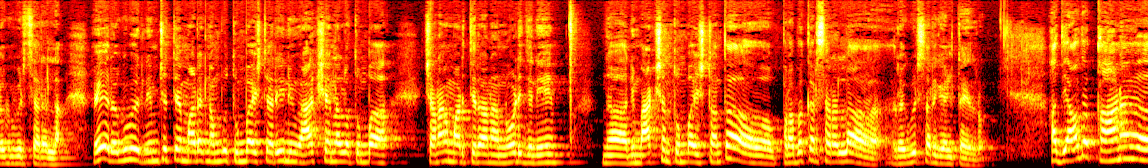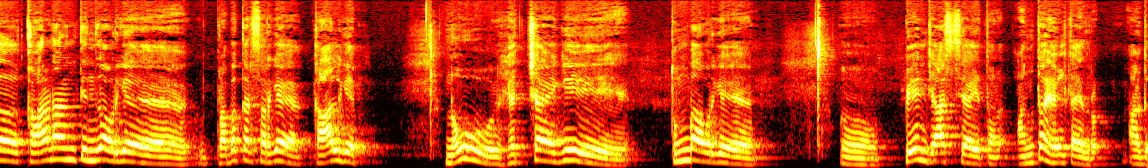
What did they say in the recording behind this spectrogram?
ರಘುವೀರ್ ಸರ್ ಎಲ್ಲ. ಏ ರಘುವೀರ್ ನಿಮ್ಮ ಜೊತೆ ಮಾಡೋಕ್ಕೆ ನಮಗೂ ತುಂಬ ಇಷ್ಟ ರೀ. ನೀವು ಆ್ಯಕ್ಷನ್ ಎಲ್ಲ ತುಂಬ ಚೆನ್ನಾಗಿ ಮಾಡ್ತೀರಾ, ನಾನು ನೋಡಿದ್ದೀನಿ. ನಿಮ್ಮ ಆ್ಯಕ್ಷನ್ ತುಂಬ ಇಷ್ಟ ಅಂತ ಪ್ರಭಾಕರ್ ಸರ್ ಎಲ್ಲ ರಘುವೀರ್ ಸರ್ಗೆ ಹೇಳ್ತಾಯಿದ್ರು ಅದು ಯಾವುದೋ ಕಾರಣ ಕಾರಣ ಅಂತಿಂದ ಅವ್ರಿಗೆ ಪ್ರಭಾಕರ್ ಸರ್ಗೆ ಕಾಲಿಗೆ ನೋವು ಹೆಚ್ಚಾಗಿ ತುಂಬ ಅವ್ರಿಗೆ ಪೇನ್ ಜಾಸ್ತಿ ಆಯಿತು ಅಂತ ಹೇಳ್ತಾ ಇದ್ರು. ಆಗ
